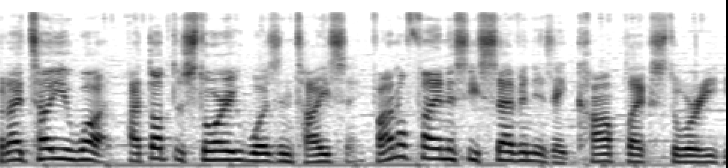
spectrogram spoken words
But I tell you what, I thought the story was enticing. Final Fantasy VII is a complex story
